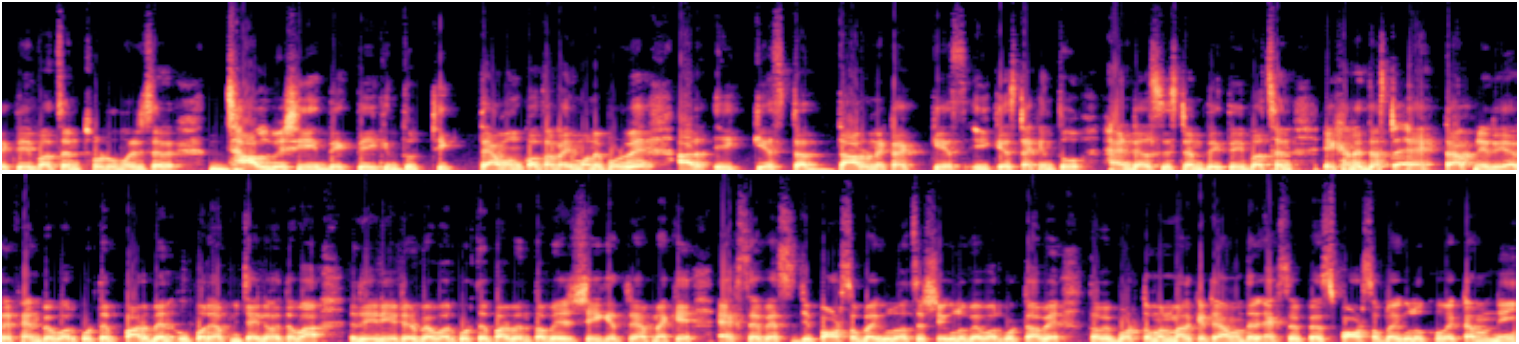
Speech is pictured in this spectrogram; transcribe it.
দেখতেই পাচ্ছেন, ছোট মরিচের ঝাল বেশি, দেখতেই কিন্তু ঠিক তেমন কথাটাই মনে পড়বে। আর এই কেসটা দারুণ একটা কেস। এই কেসটা কিন্তু হ্যান্ডেল সিস্টেম দেখতেই পাচ্ছেন। এখানে জাস্ট একটা আপনি রেয়ারে ফ্যান ব্যবহার করতে পারবেন। উপরে আপনি চাইলে হয়তো বা রেডিয়েটার ব্যবহার করতে পারবেন। তবে সেই ক্ষেত্রে আপনাকে এক্সএফএস যে পাওয়ার সাপ্লাইগুলো আছে, সেগুলো ব্যবহার করতে হবে। তবে বর্তমান মার্কেটে আমাদের এক্সএফএস পাওয়ার সাপ্লাইগুলো খুব একটা নেই,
